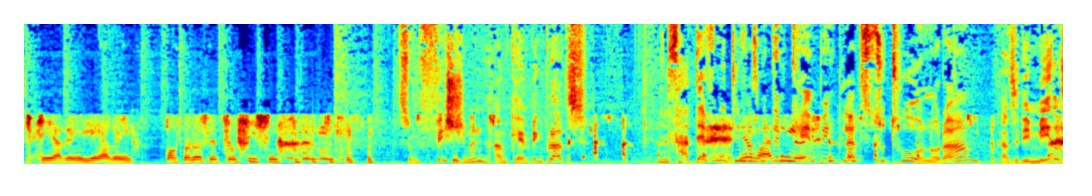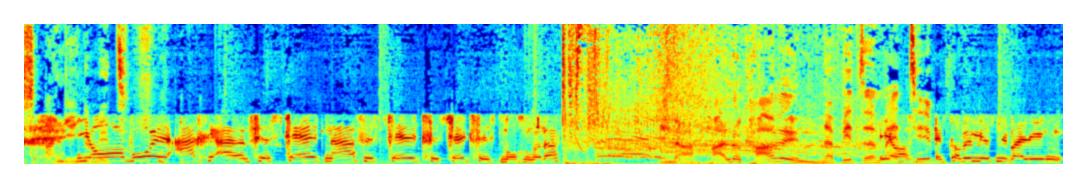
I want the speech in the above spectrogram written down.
Hering, Hering. Braucht man das nicht zum Fischen? Zum Fischen am Campingplatz? Es hat definitiv Ja, was mit dem nicht. Campingplatz zu tun, oder? Kannst du die Mädels angeln damit? Jawohl, ach, äh, fürs Zelt, na, fürs Zelt, fürs Zeltfest machen, oder? Na, hallo Karin. Na bitte, mein ja, Tipp. jetzt habe ich mir überlegen.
